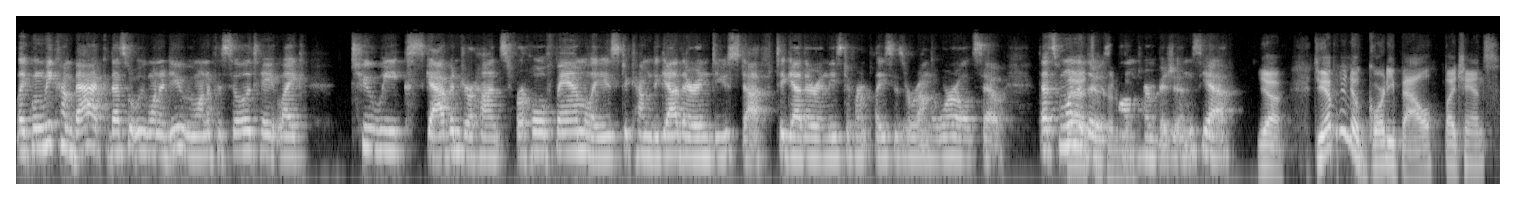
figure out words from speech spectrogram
like when we come back, that's what we want to do. We want to facilitate like two week scavenger hunts for whole families to come together and do stuff together in these different places around the world. So that's one that's of those long-term visions. Yeah. Yeah. Do you happen to know Gordy Bal by chance?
